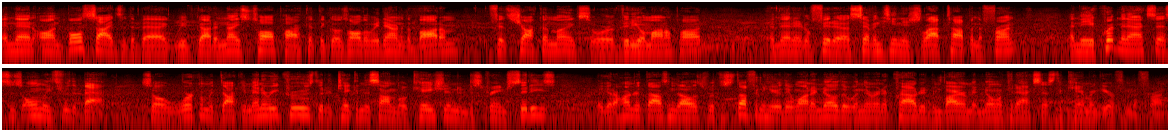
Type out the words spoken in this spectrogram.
And then on both sides of the bag, we've got a nice tall pocket that goes all the way down to the bottom. Fits shotgun mics or a video monopod. And then it'll fit a 17 inch laptop in the front. And the equipment access is only through the back. So working with documentary crews that are taking this on location into strange cities, they get $100,000 worth of stuff in here. They want to know that when they're in a crowded environment, no one can access the camera gear from the front.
